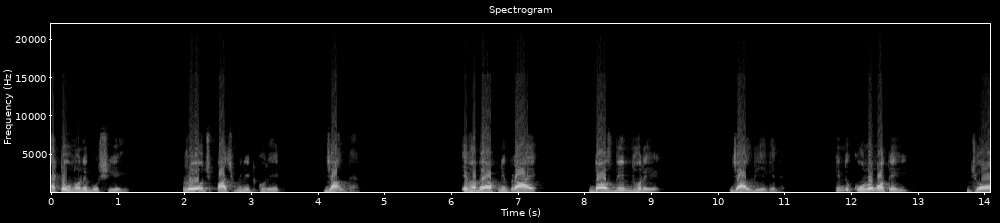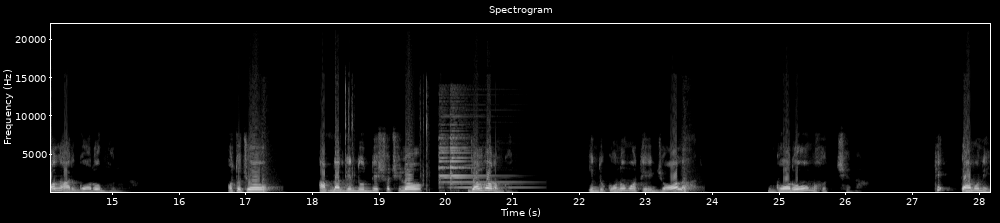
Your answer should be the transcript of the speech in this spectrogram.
একটা উনুনে বসিয়ে রোজ পাঁচ মিনিট করে জাল দেন। এভাবে আপনি প্রায় দশ দিন ধরে জাল দিয়ে গেলেন। কিন্তু কোনো মতেই জল আর গরম হলো না। অথচ আপনার কিন্তু উদ্দেশ্য ছিল জল গরম করা। কিন্তু কোনো মতেই জল আর গরম হচ্ছে না। ঠিক তেমনি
